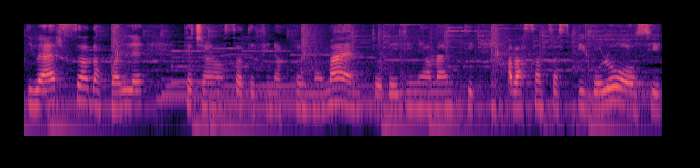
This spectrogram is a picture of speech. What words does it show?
diversa da quelle che c'erano state fino a quel momento, dei lineamenti abbastanza spigolosi,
